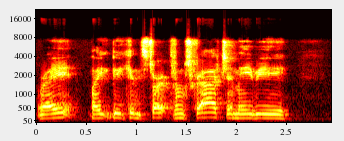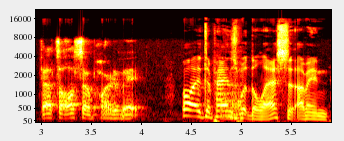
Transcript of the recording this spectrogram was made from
right? Like they can start from scratch and maybe that's also part of it. Well, it depends Uh-huh. what the lesson. I mean,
